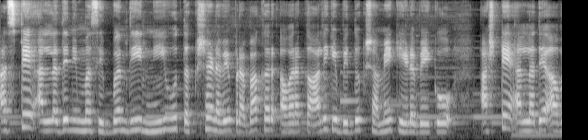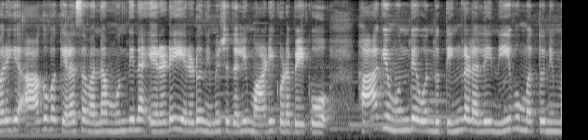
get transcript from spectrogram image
ಅಷ್ಟೇ ಅಲ್ಲದೆ ನಿಮ್ಮ ಸಿಬ್ಬಂದಿ ನೀವು ತಕ್ಷಣವೇ ಪ್ರಭಾಕರ್ ಅವರ ಕಾಲಿಗೆ ಬಿದ್ದು ಕ್ಷಮೆ ಕೇಳಬೇಕು. ಅಷ್ಟೇ ಅಲ್ಲದೆ ಅವರಿಗೆ ಆಗುವ ಕೆಲಸವನ್ನು ಮುಂದಿನ ಎರಡೇ ಎರಡು ನಿಮಿಷದಲ್ಲಿ ಮಾಡಿಕೊಡಬೇಕು. ಹಾಗೆ ಮುಂದೆ ಒಂದು ತಿಂಗಳಲ್ಲಿ ನೀವು ಮತ್ತು ನಿಮ್ಮ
